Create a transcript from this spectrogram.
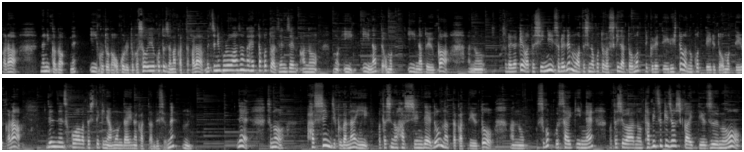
から何かがねいいことが起こるとかそういうことじゃなかったから別にフォロワーさんが減ったことは全然あのもういいいいなって思いいなというかあのそれだけ私にそれでも私のことが好きだと思ってくれている人が残っていると思っているから全然そこは私的には問題なかったんですよね。うん、でその発信軸がない私の発信でどうなったかっていうとあのすごく最近ね私はあの旅好き女子会っていうズームを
